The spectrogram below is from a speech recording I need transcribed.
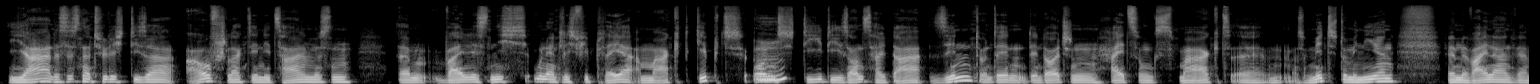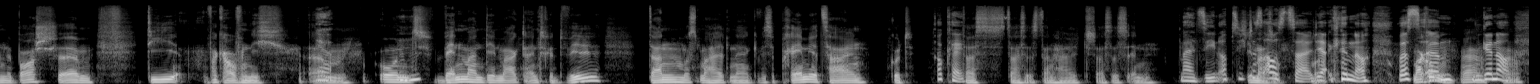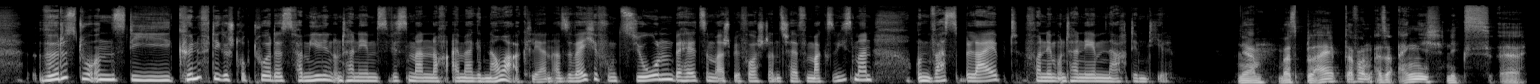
Ja, das ist natürlich dieser Aufschlag, den die zahlen müssen, ähm, weil es nicht unendlich viel Player am Markt gibt und mhm. die, die sonst halt da sind und den, den deutschen Heizungsmarkt äh, also mit dominieren. Wir haben eine Weiland, wir haben eine Bosch, ähm, die verkaufen nicht. Ähm, ja. Und mhm. wenn man den Markteintritt will, dann muss man halt eine gewisse Prämie zahlen. Gut. Okay. Das, das ist dann halt, das ist in Mal sehen, ob sich das Immer auszahlt. So. Ja, genau. Was, ähm, ja, genau. Ja. Würdest du uns die künftige Struktur des Familienunternehmens Wissmann noch einmal genauer erklären? Also welche Funktion behält zum Beispiel Vorstandschef Max Wiesmann und was bleibt von dem Unternehmen nach dem Deal? Ja, was bleibt davon? Also eigentlich nichts. Äh,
